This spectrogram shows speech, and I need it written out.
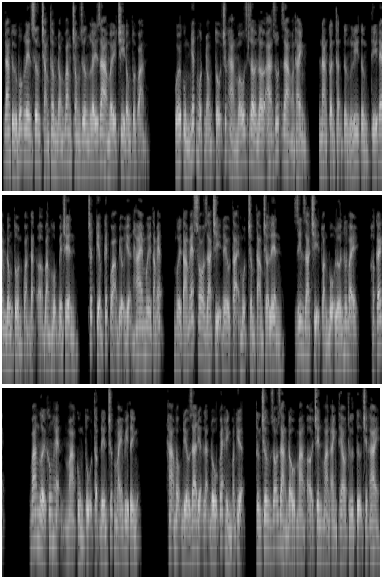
đang từ bốc lên xương trắng thâm đóng băng trong dương lấy ra mấy chi đống tổn quản. Cuối cùng nhất một nhóm tổ chức hàng mẫu rna rút ra hoàn thành, nàng cẩn thận từng ly từng tí đem đống tồn quản đặt ở băng hộp bên trên, chất kiểm kết quả biểu hiện 28 s 18 s so giá trị đều tại 1.8 trở lên, zin giá trị toàn bộ lớn hơn bảy, hợp cách. Ba người không hẹn mà cùng tụ tập đến trước máy vi tính. Hạ mộng điều ra điện lặn đồ quét hình văn kiện, từng chương rõ ràng đầu mang ở trên màn ảnh theo thứ tự triển khai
